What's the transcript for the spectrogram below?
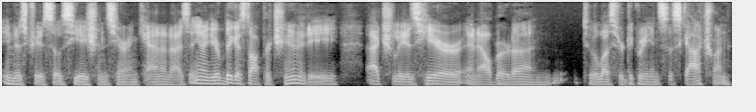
industry associations here in Canada. Said, you know, your biggest opportunity actually is here in Alberta and to a lesser degree in Saskatchewan.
